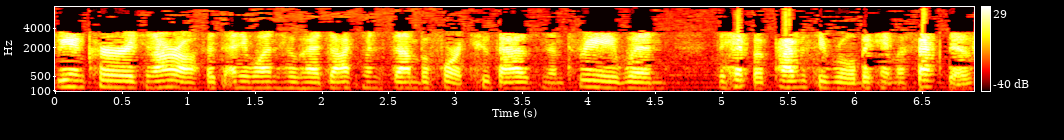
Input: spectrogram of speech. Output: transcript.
We encourage in our office anyone who had documents done before 2003 when the HIPAA privacy rule became effective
